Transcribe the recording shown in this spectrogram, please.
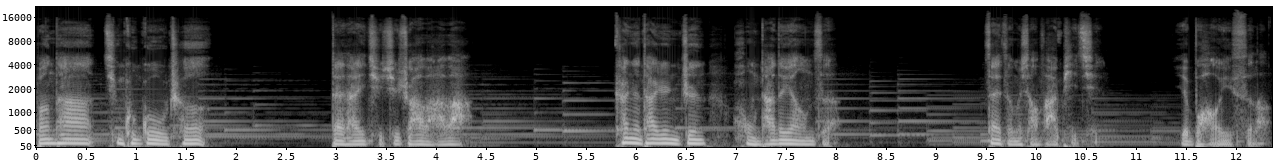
帮他清空购物车，带他一起去抓娃娃。看着他认真哄他的样子，再怎么想发脾气，也不好意思了。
